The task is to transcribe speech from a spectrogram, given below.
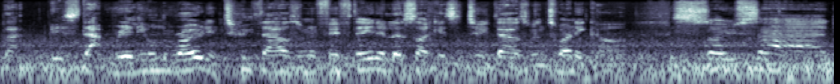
that is that really on the road in 2015? It looks like it's a 2020 car. It's so sad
